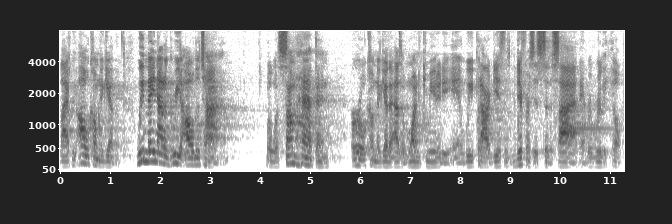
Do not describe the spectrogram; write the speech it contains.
Like we all come together. We may not agree all the time, but when something happen, Earle come together as a one community, and we put our differences to the side, and we really help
